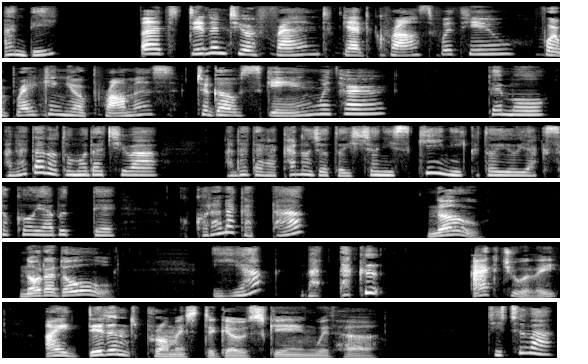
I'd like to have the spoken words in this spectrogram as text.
アンディ。 But didn't your friend get cross with you for breaking your promise to go skiing with her? でも、あなたの友達は、あなたが彼女と一緒にスキーに行くという約束を破って怒らなかった No, not at all. いや、全く。 Actually, I didn't promise to go skiing with her. 実は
